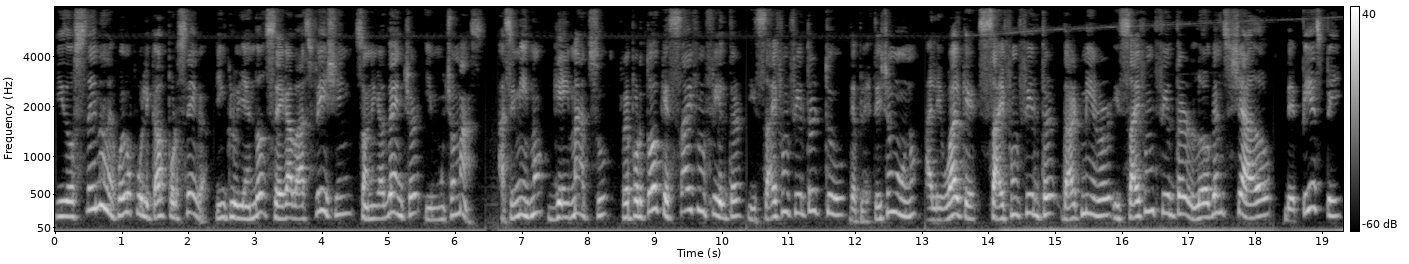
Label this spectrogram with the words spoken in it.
y docenas de juegos publicados por Sega, incluyendo Sega Bass Fishing, Sonic Adventure y mucho más. Asimismo, Gameatsu reportó que Siphon Filter y Siphon Filter 2 de PlayStation 1, al igual que Siphon Filter Dark Mirror y Siphon Filter Logan's Shadow de PSP,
